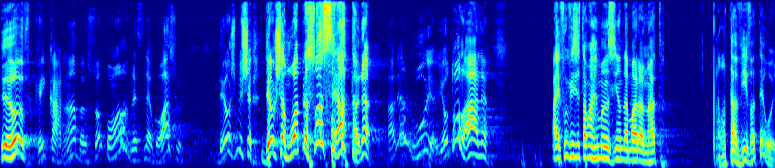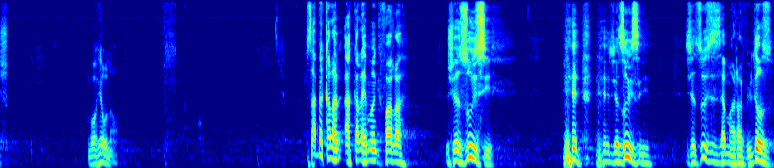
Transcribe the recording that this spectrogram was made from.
Eu fiquei, caramba, eu sou bom nesse negócio. Deus, me, Deus chamou a pessoa certa, né? Aleluia, e eu estou lá, né? Aí fui visitar uma irmãzinha da Maranata. Ela está viva até hoje. Morreu não. Sabe aquela, aquela irmã que fala, Jesus, Jesus, Jesus é maravilhoso?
